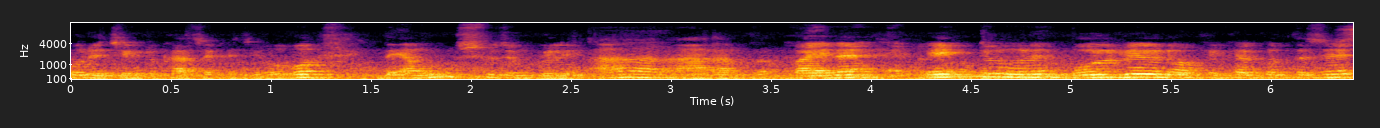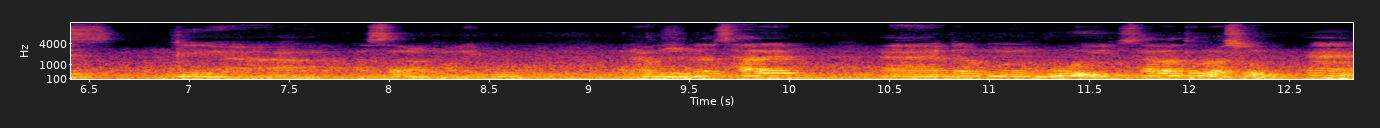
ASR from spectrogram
করেছে একটু কাছাকাছি হব। এমন সুযোগগুলি আর আর আমরা পাই না। একটু উনি বলবে উনি অপেক্ষা করতেছে। জি আসসালামু আলাইকুম। আলহামদুলিল্লাহ স্যারের একটা বই সালাতুর রাসুল। হ্যাঁ।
